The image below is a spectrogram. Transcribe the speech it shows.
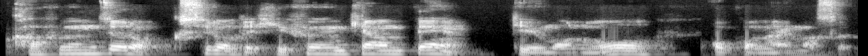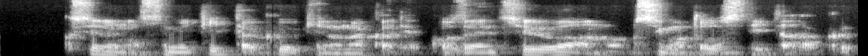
花粉ゼロ釧路で皮膚キャンペーンっていうものを行います。釧路の澄み切った空気の中で午前中はあの仕事をしていただく。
